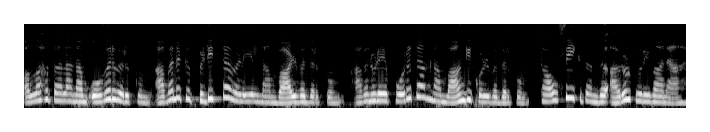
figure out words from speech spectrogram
அல்லாஹுதாலா நாம் ஒவ்வொருவருக்கும் அவனுக்கு பிடித்த வழியில் நாம் வாழ்வதற்கும் அவனுடைய பொருத்தம் நாம் வாங்கிக் கொள்வதற்கும் தௌஃபீக் தந்து அருள் புரிவானாக.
